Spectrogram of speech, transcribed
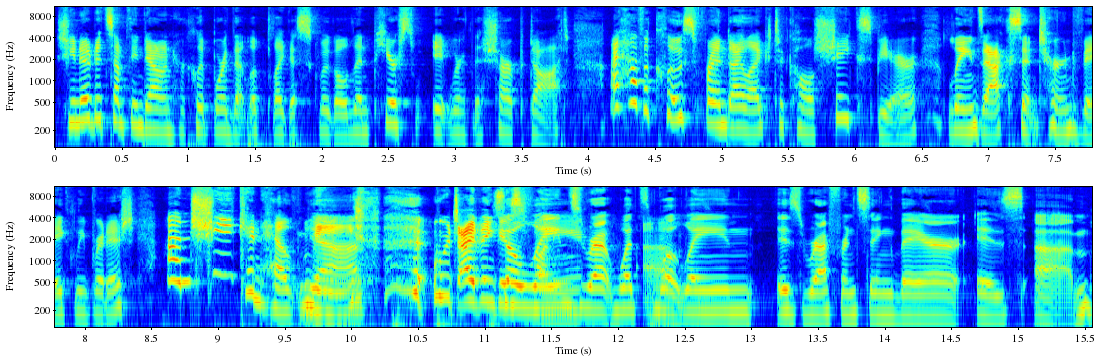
She noted something down on her clipboard that looked like a squiggle, then pierced it with a sharp dot. I have a close friend I like to call Shakespeare. Layne's accent turned vaguely British, and she can help me. Yeah. Which I think is so. Layne's re- what's what Layne is referencing there is um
